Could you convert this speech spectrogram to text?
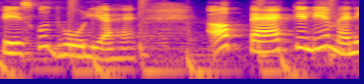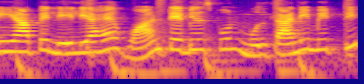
फेस को धो लिया है। अब पैक के लिए मैंने यहाँ पे ले लिया है वन टेबल स्पून मुल्तानी मिट्टी।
